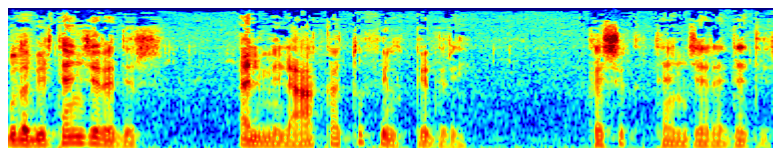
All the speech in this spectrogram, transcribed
bu da bir tenceredir. El mil'akatu fil kıdri. Kaşık tencerededir.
